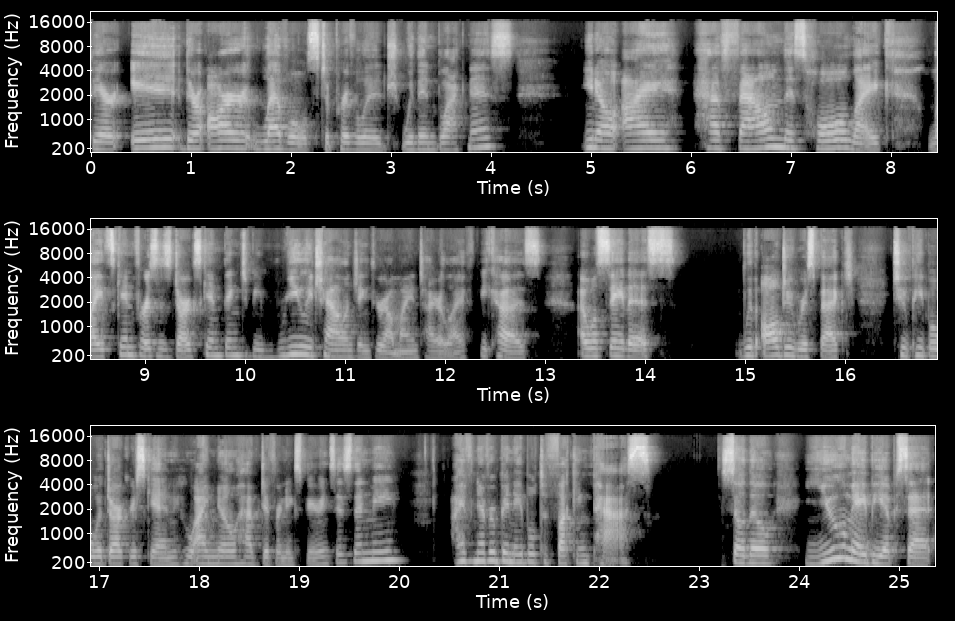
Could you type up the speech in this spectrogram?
there is there are levels to privilege within blackness, you know, I have found this whole like light skin versus dark skin thing to be really challenging throughout my entire life because I will say this with all due respect to people with darker skin who I know have different experiences than me. I've never been able to fucking pass so, though you may be upset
